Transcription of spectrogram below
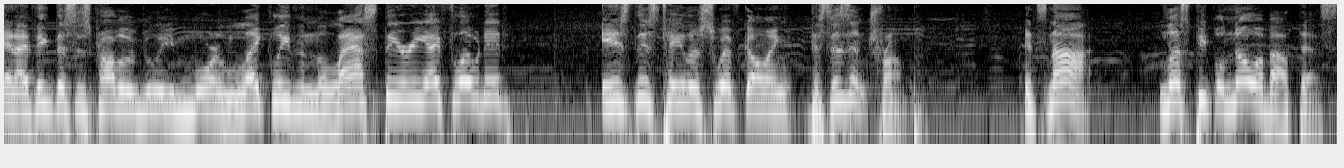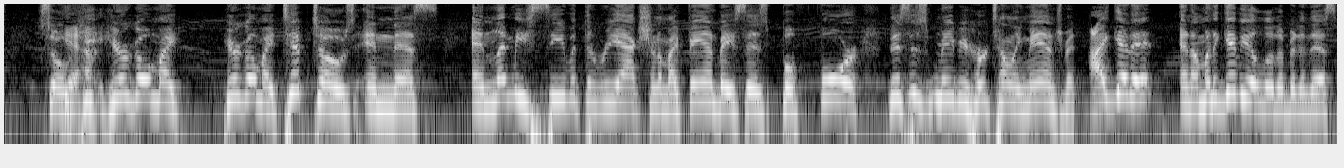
and I think this is probably more likely than the last theory I floated, is this Taylor Swift going, this isn't Trump. It's not. Less people know about this. So Yeah. he- here go my here go my tiptoes in this and let me see what the reaction of my fan base is before this is maybe her telling management. I get it and I'm going to give you a little bit of this,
